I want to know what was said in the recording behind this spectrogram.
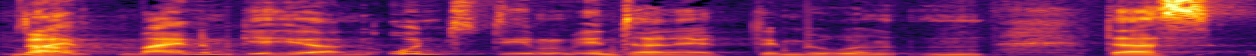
mein, meinem Gehirn und dem Internet, dem berühmten, dass,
